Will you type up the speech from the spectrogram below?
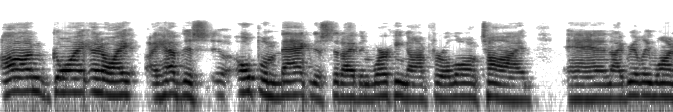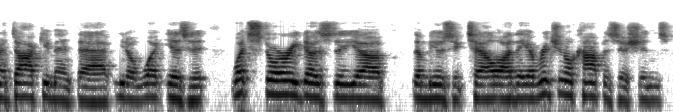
I'm going, you know, I, I have this Opum Magnus that I've been working on for a long time, and I really want to document that. You know, what is it? What story does the uh, the music tell? Are they original compositions,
